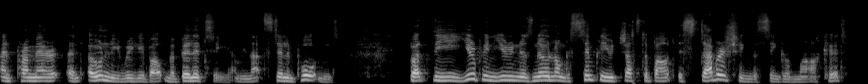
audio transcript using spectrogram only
and primary and only really about mobility. I mean, that's still important. But the European Union is no longer simply just about establishing the single market.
